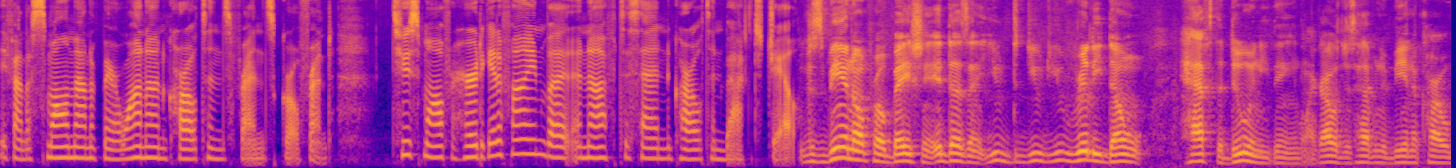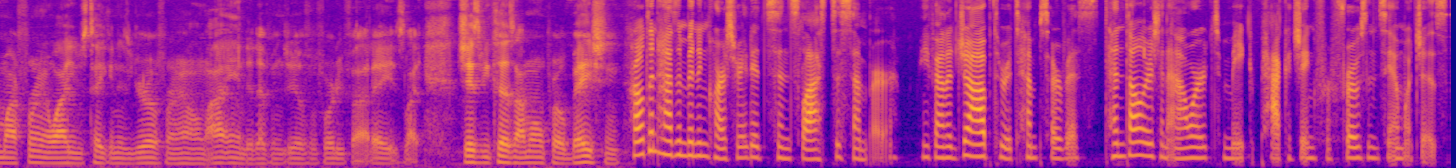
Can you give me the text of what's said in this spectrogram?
They found a small amount of marijuana on Carlton's friend's girlfriend. Too small for her to get a fine, but enough to send Carlton back to jail. Because being on probation, it doesn't you you you really don't have to do anything. Like I was just having to be in the car with my friend while he was taking his girlfriend home. I ended up in jail for 45 days. Like just because I'm on probation. Carlton hasn't been incarcerated since last December. He found a job through a temp service, $10 an hour to make packaging for frozen sandwiches.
